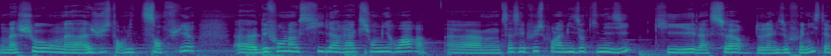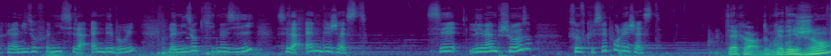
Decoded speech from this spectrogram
on a chaud, on a juste envie de s'enfuir. Euh, des fois, on a aussi la réaction miroir. Euh, ça, c'est plus pour la misokinésie, qui est la sœur de la misophonie. C'est-à-dire que la misophonie, c'est la haine des bruits. La misokinésie, c'est la haine des gestes. C'est les mêmes choses, sauf que c'est pour les gestes. D'accord. Donc il y a des gens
